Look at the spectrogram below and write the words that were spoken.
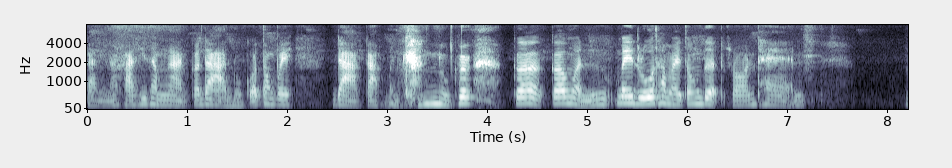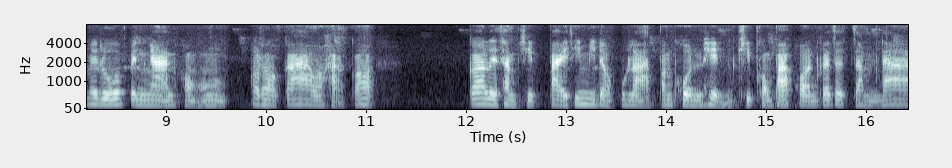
กันนะคะ ที่ทำงานก็ด่าหนูก็ต้องไปด่ากลับเหมือนกันหนูก็ก็ก็เหมือนไม่รู้ทำไมต้องเดือดร้อนแทน ไม่รู้ว่าเป็นงานของรอเก้าอะค่ะ ก็ ก็เลยทำคลิปไปที่มีดอกกุหลาบบางคนเห็นคลิปของพระพรก็จะจำได้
